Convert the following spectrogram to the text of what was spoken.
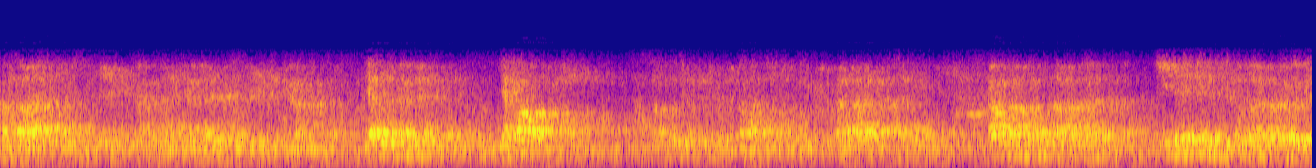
kaza yapılması gerekiyor. Yönetmesi gerekiyor. Ya da böyle yapamamış. Hastalık yapıyor. Kaza yapılması kavramda iyileşmesi olarak öyle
